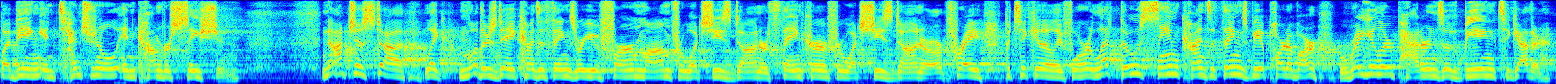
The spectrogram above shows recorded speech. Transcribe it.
by being intentional in conversation not just uh, like Mother's Day kinds of things where you affirm mom for what she's done or thank her for what she's done or, or pray particularly for her. Let those same kinds of things be a part of our regular patterns of being together.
